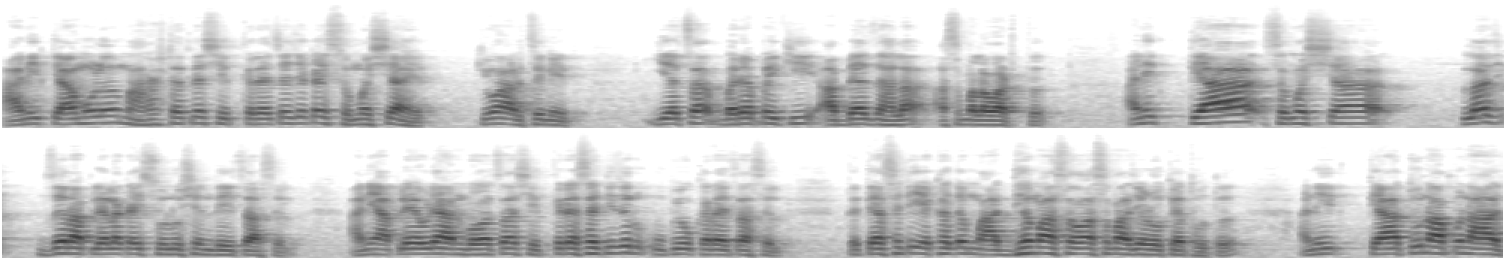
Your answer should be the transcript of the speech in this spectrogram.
आणि त्यामुळं महाराष्ट्रातल्या शेतकऱ्याच्या ज्या काही समस्या आहेत किंवा अडचणी आहेत याचा बऱ्यापैकी अभ्यास झाला असं मला वाटतं. आणि त्या समस्याला जर आपल्याला काही सोल्युशन द्यायचं असेल आणि आपल्या एवढ्या अनुभवाचा शेतकऱ्यासाठी जर उपयोग करायचा असेल तर त्यासाठी एखादं माध्यम असावं असं माझ्या डोक्यात होतं. आणि त्यातून आपण आज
